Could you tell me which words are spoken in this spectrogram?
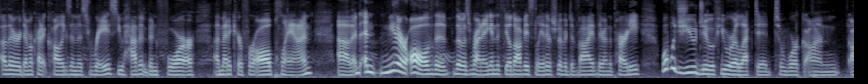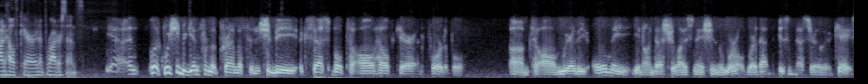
other Democratic colleagues in this race. You haven't been for a Medicare for All plan, um, and, and neither are all of the those running in the field. Obviously, there's sort of a divide there in the party. What would you do if you were elected to work on on healthcare in a broader sense? Yeah, and look, we should begin from the premise that it should be accessible to all healthcare and affordable um, to all. And we are the only, you know, industrialized nation in the world where that isn't necessarily the case.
